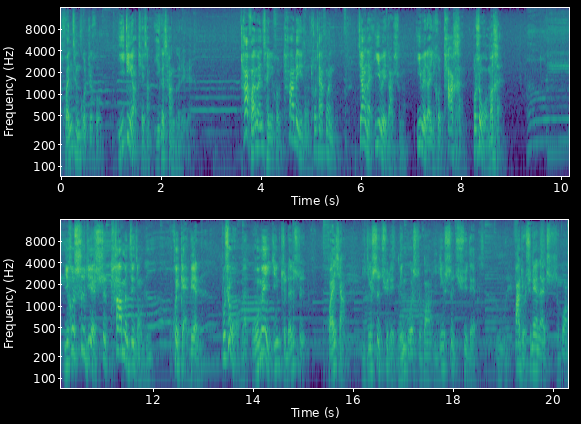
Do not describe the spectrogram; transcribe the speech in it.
还城过之后，一定要贴上一个唱歌的人。他还完城以后，他的一种脱胎换骨，将来意味着什么？意味着以后他狠，不是我们狠。以后世界是他们这种人会改变的，不是我们。我们已经只能是怀想已经逝去的民国时光，已经逝去的嗯八九十年代时光。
